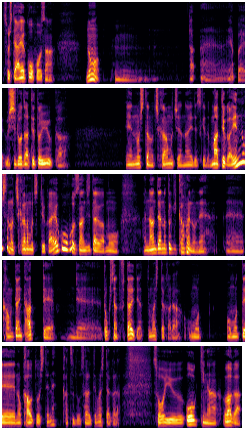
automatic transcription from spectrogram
そして、綾候補さんの、うん、あ、えー、やっぱり後ろ盾というか、縁の下の力持ちじゃないですけど、まあ、っていうか、縁の下の力持ちっていうか、綾候補さん自体はもう、なんであの時カフェのね、えー、カウンターに立って、で、徳ちゃんと二人でやってましたから、表の顔としてね、活動されてましたから、そういう大きな輪が、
